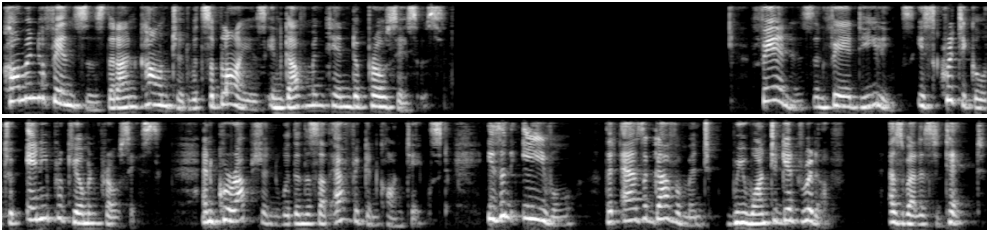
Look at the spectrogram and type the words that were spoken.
Common offences that are encountered with suppliers in government tender processes. Fairness and fair dealings is critical to any procurement process, and corruption within the South African context is an evil that as a government we want to get rid of, as well as detect.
